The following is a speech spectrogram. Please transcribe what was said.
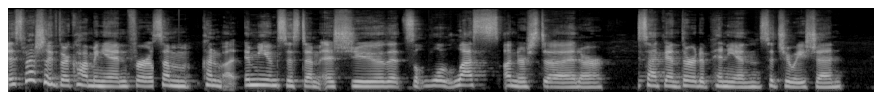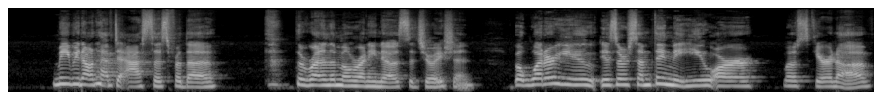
especially if they're coming in for some kind of immune system issue that's less understood or second, third opinion situation. Maybe don't have to ask this for the the run of the mill runny nose situation. But what are you is there something that you are most scared of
